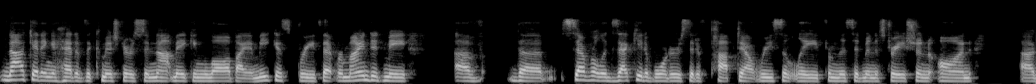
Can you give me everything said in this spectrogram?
not getting ahead of the commissioners and not making law by amicus brief. That reminded me of the several executive orders that have popped out recently from this administration on uh,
